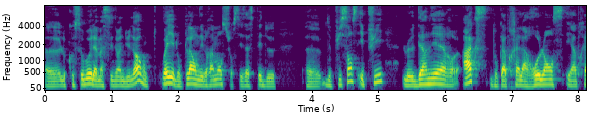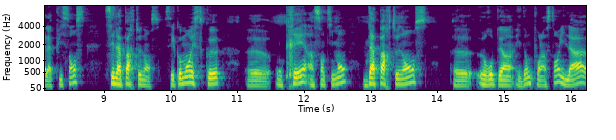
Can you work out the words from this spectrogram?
euh, le Kosovo et la Macédoine du Nord. Donc, vous voyez, donc là, on est vraiment sur ces aspects de, euh, de puissance. Et puis, le dernier axe, donc après la relance et après la puissance, c'est l'appartenance. C'est comment est-ce que on crée un sentiment d'appartenance européen. Et donc, pour l'instant, il a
